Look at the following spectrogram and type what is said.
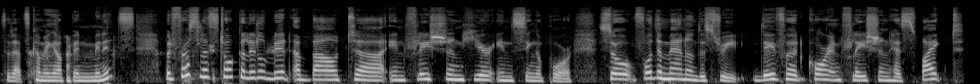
So that's coming up in minutes. But first, let's talk a little bit about uh, inflation here in Singapore. So for the man on the street, they've heard core inflation has spiked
